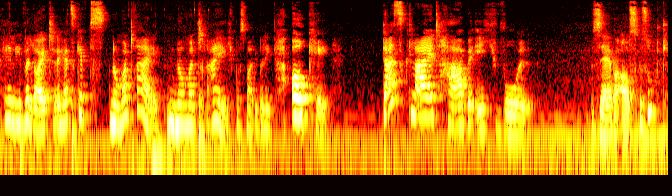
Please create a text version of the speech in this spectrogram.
Okay, liebe Leute, jetzt gibt es Nummer drei. Nummer drei, ich muss mal überlegen. Okay, das Kleid habe ich wohl selber ausgesucht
